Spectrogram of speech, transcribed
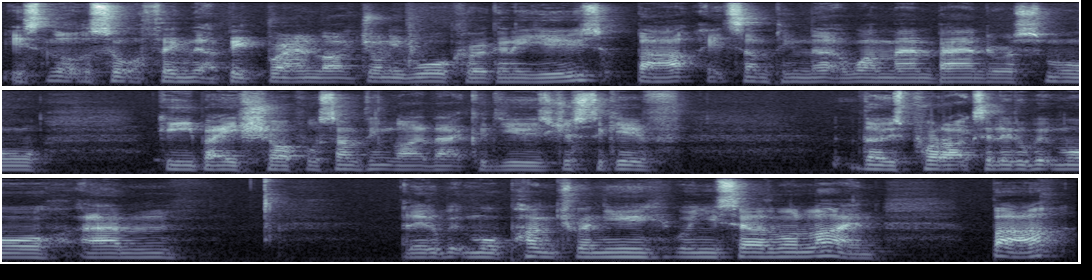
it's not the sort of thing that a big brand like Johnnie Walker are going to use, but it's something that a one man band or a small eBay shop or something like that could use just to give those products a little bit more um, a little bit more punch when you when you sell them online. But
